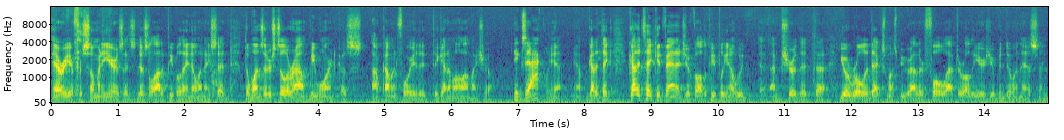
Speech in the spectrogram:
area for so many years, there's, there's a lot of people that I know, and I said, the ones that are still around, be warned, because I'm coming for you to, to get them all on my show. Exactly. Yeah, yeah. We got to take got to take advantage of all the people. You know, we, I'm sure that uh, your Rolodex must be rather full after all the years you've been doing this, and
